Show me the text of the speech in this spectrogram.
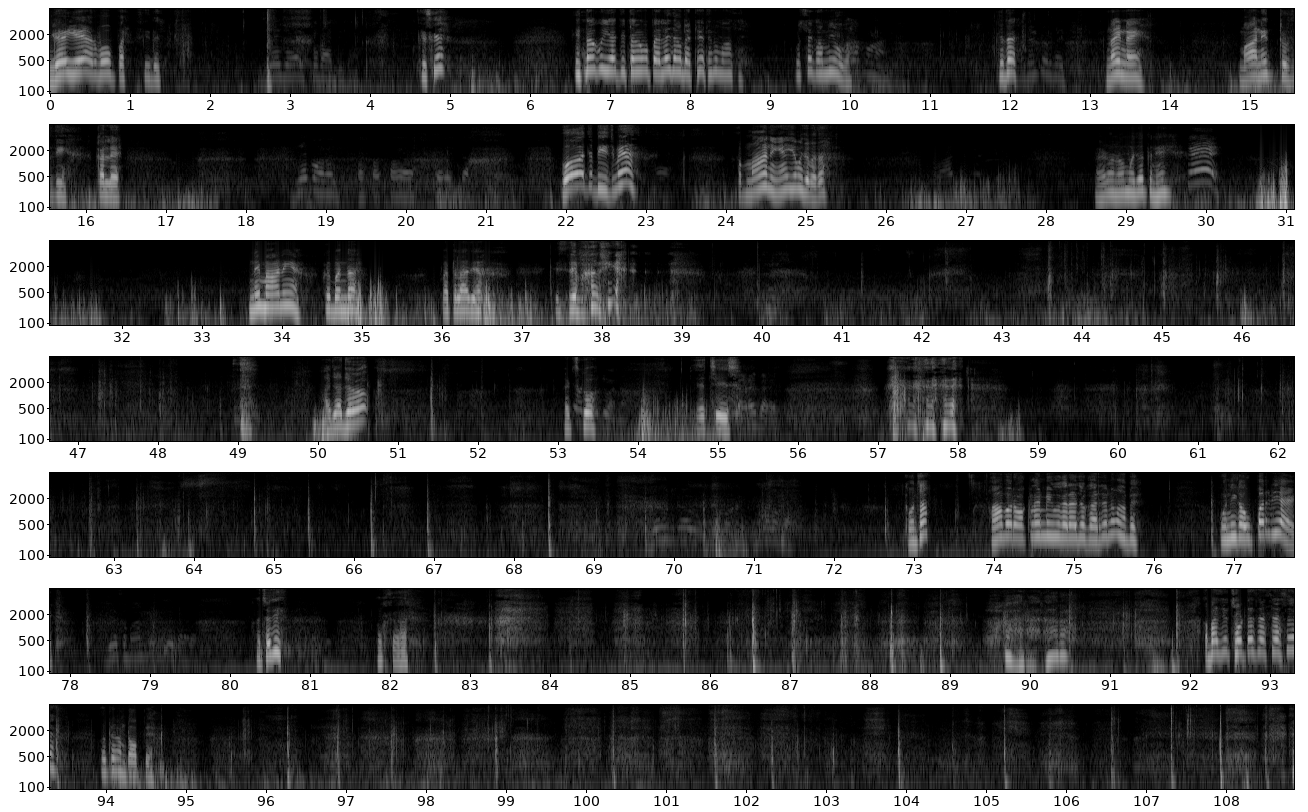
ये ये और वो ऊपर, सीधे। किसके? इतना कोई है जितना वो पहले जहाँ बैठे थे ना वहाँ से? उससे कम ही होगा। किधर? नहीं नहीं। माँ नहीं टूटती कल? वो जो बीच में अब माँ नहीं है, ये मुझे पता आवाज़ किसने दी है? आई डोंट नो मुझे तो नहीं। नहीं माँ नहीं है। कोई बंदा पतला दिया इससे माँ नहीं है। आजा जो लेट्स गो ये चीज़ पैड़ा ही पैड़ा ही। कौन सा हाँ वो रॉक क्लाइंबिंग वगैरह जो कर रहे हैं ना वहाँ पे उन्हीं का ऊपर भी है एक। अच्छा जी ओके यार। अब बस ये छोटे से ऐसे ऐसे, और फिर हम टॉप पे हैं।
